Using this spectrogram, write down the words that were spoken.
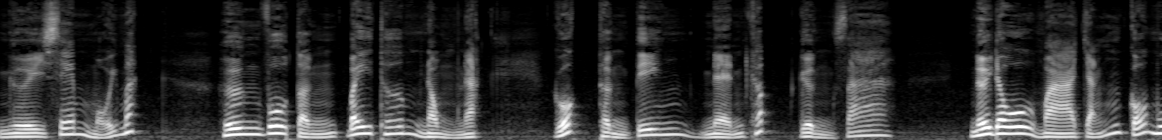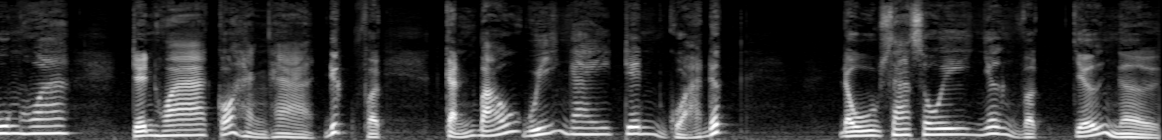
người xem mỗi mắt. Hương vô tận bay thơm nồng nặc, gót thần tiên nện khắp gần xa. Nơi đâu mà chẳng có muôn hoa, trên hoa có hàng hà Đức Phật, cảnh báo quý ngay trên quả đất. Đâu xa xôi nhân vật chớ ngờ.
